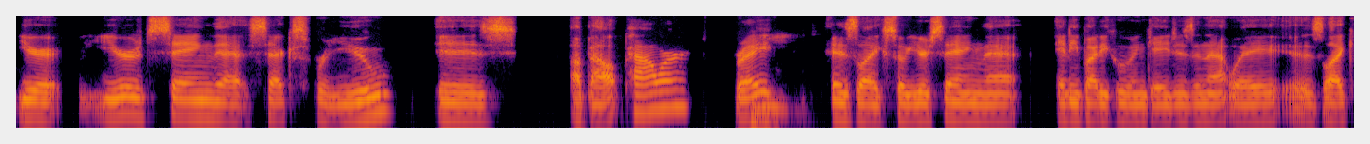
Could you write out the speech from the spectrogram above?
you're you're saying that sex for you is about power, right? Mhm. Is like so you're saying that anybody who engages in that way is like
